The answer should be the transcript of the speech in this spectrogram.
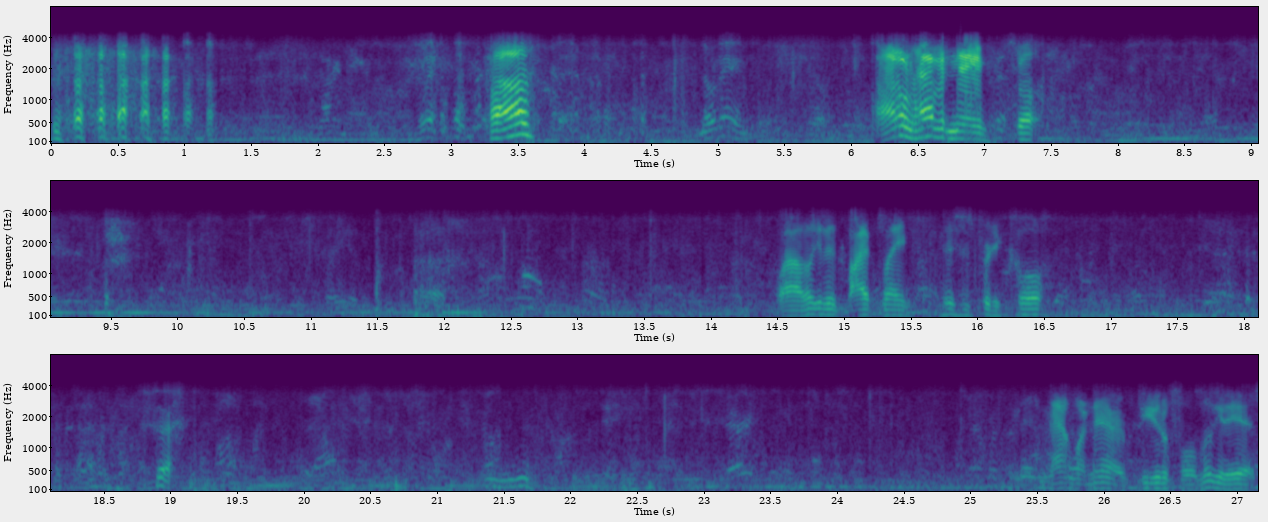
huh? No name. I don't have a name, so. Wow, look at this biplane. This is pretty cool. And that one there, beautiful. Look at this.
